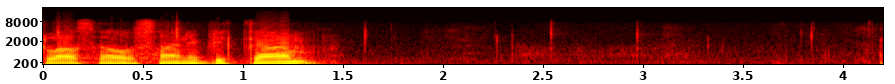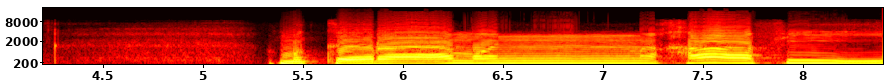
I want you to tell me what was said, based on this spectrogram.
ക്ലാസ് അവസാനിപ്പിക്കാം. مكرم خافي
